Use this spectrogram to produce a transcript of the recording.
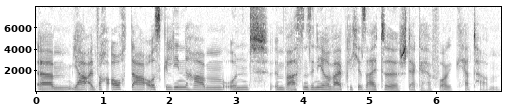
ähm, ja, einfach auch da ausgeliehen haben und im wahrsten Sinne ihre weibliche Seite stärker hervorgekehrt haben.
